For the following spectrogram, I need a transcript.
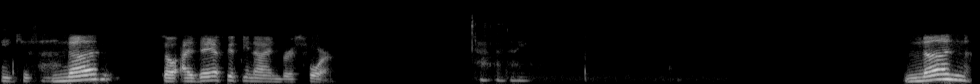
Thank you, Father. None. So Isaiah 59, verse 4. Hallelujah. None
